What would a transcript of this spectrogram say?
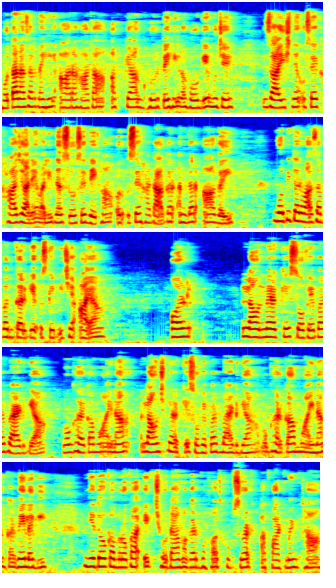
होता नज़र नहीं आ रहा था। अब क्या घूरते ही रहोगे मुझे? जाइश ने उसे खा जाने वाली नसों से देखा और उसे हटाकर अंदर आ गई। वो भी दरवाज़ा बंद करके उसके पीछे आया और लाउन में रखे सोफ़े पर बैठ गया। वो घर का मुआयना लाउंज में रखे सोफ़े पर बैठ गया। वो घर का मुआयना करने लगी। ये दो कमरों का एक छोटा मगर बहुत खूबसूरत अपार्टमेंट था।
